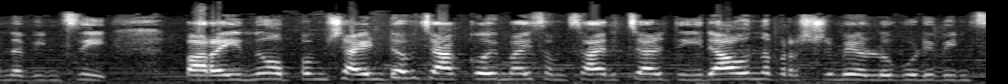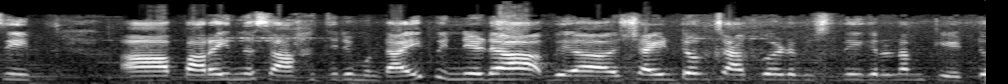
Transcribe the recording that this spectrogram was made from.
എന്ന് വിൻസി പറയുന്നു. ഒപ്പം ഷൈൻ ടോം ചാക്കോയുമായി സംസാരിച്ചാൽ തീരാവുന്ന പ്രശ്നമേ ഉള്ളൂ കൂടി വിൻസി പറയുന്ന സാഹചര്യമുണ്ടായി. പിന്നീട് ഷൈൻ ടോം ചാക്കോയുടെ വിശദീകരണം കേട്ടു.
